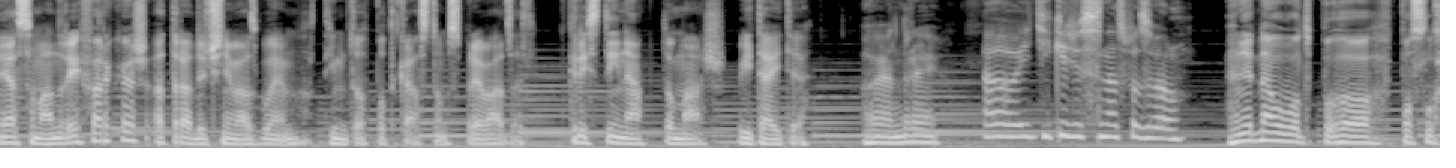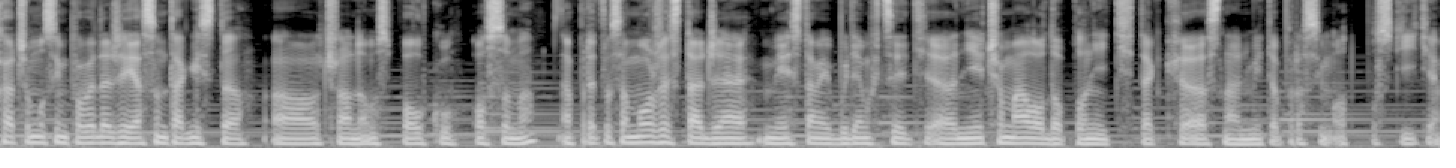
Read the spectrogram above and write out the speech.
Ja som Andrej Farkaš a tradične vás budem týmto podcastom sprevádzať. Kristýna, Tomáš, vítajte. Ahoj Andrej. Ahoj, díky, že si nás pozval. Hneď na úvod poslucháčom musím povedať, že ja som takisto členom spolku OSM a preto sa môže stať, že miestami budem chcieť niečo málo doplniť, tak snáď mi to prosím odpustíte.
